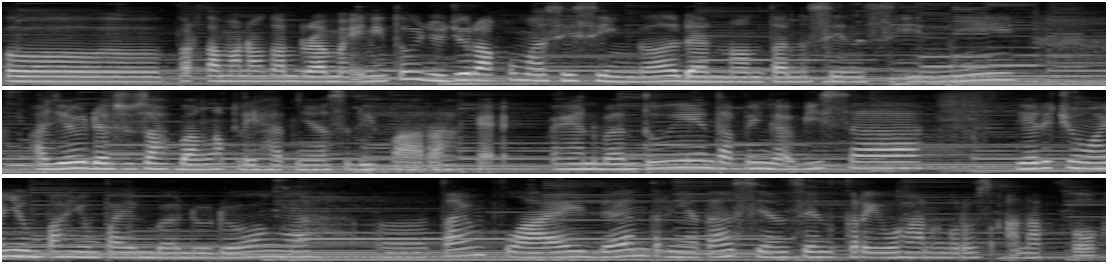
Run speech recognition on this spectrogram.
uh, pertama nonton drama ini tuh jujur aku masih single dan nonton scenes ini aja udah susah banget lihatnya sedih parah. Kayak pengen bantuin tapi nggak bisa. Jadi cuma nyumpah nyumpahin Bando doang lah. Time fly dan ternyata scene-scene keriuhan ngurus anak tuh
